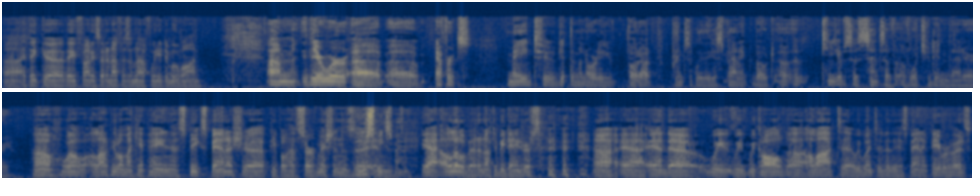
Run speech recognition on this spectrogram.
uh, I think uh, they finally said enough is enough. We need to move on. Um, there were uh, uh, efforts made to get the minority vote out, principally the Hispanic vote. can you give us a sense of, of what you did in that area? Uh, well, a lot of people on my campaign uh, speak Spanish. Uh, people have served missions. you uh, speak in, Spanish? Yeah, a little bit, enough to be dangerous. Uh, and uh, we, we, we, called a lot. we went into the Hispanic neighborhoods,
